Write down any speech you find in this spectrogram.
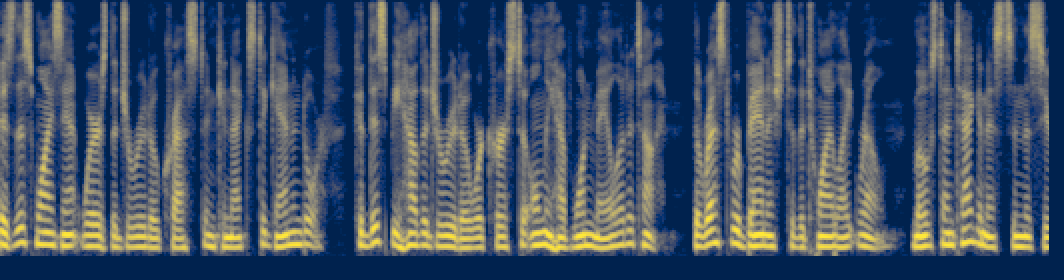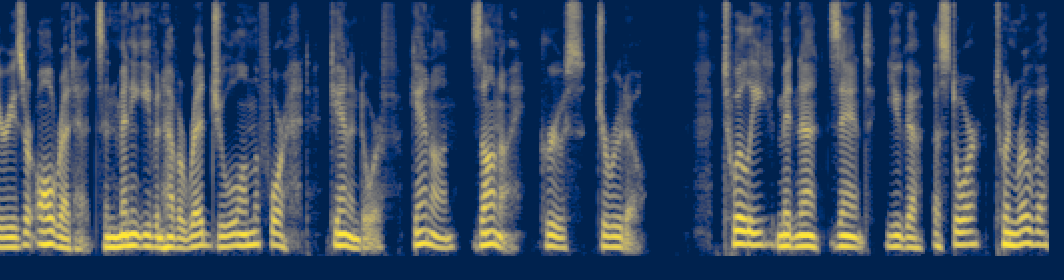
Is this why Zant wears the Gerudo crest and connects to Ganondorf? Could this be how the Gerudo were cursed to only have one male at a time? The rest were banished to the Twilight Realm. Most antagonists in the series are all redheads, and many even have a red jewel on the forehead. Ganondorf, Ganon, Zonai, Groose, Gerudo. Twili, Midna, Zant, Yuga, Astor, Twinrova,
